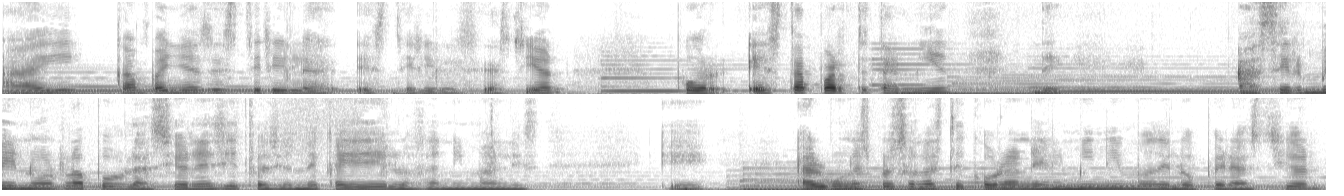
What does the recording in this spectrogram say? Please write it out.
hay campañas de esterilización por esta parte también de hacer menor la población en situación de calle de los animales. Eh, algunas personas te cobran el mínimo de la operación,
